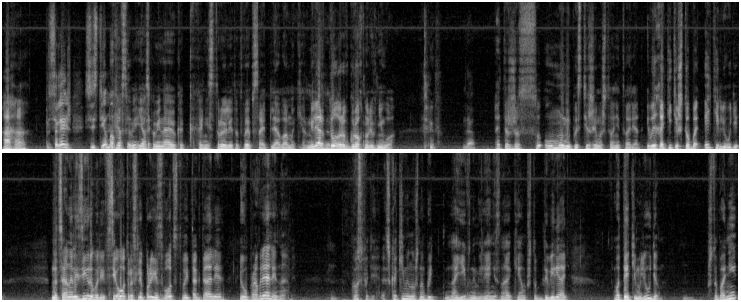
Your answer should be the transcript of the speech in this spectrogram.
Ага. Представляешь, система... Я, вспоми- я вспоминаю, как, как они строили этот веб-сайт для Обамакер. Миллиард Да, да. долларов грохнули в него. Да. Это же с уму непостижимо, что они творят. И вы хотите, чтобы эти люди национализировали все отрасли производства и так далее и управляли нами. Господи, с какими нужно быть наивными или я не знаю кем, чтобы доверять вот этим людям, чтобы они,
